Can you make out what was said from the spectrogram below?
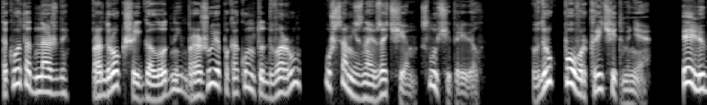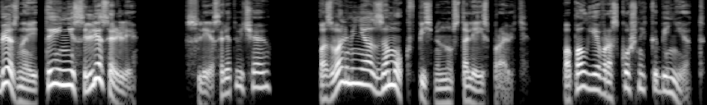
Так вот однажды, продрогший и голодный, брожу я по какому-то двору, уж сам не знаю зачем, случай привел. Вдруг повар кричит мне, «Эй, любезный, ты не слесарь ли?» «Слесарь», — отвечаю. Позвали меня замок в письменном столе исправить. Попал я в роскошный кабинет.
